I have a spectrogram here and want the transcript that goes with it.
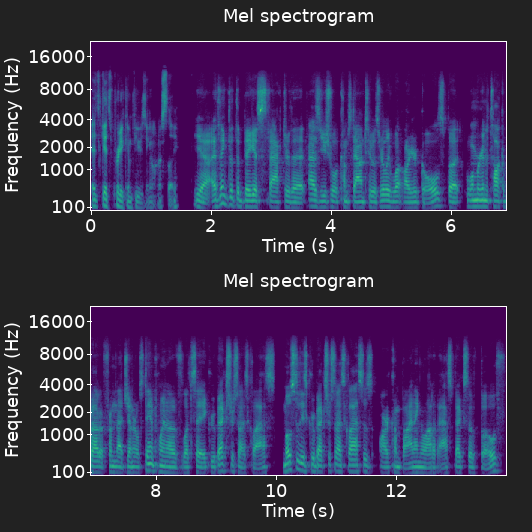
it gets pretty confusing, honestly. Yeah, I think that the biggest factor that, as usual, comes down to is really what are your goals. But when we're going to talk about it from that general standpoint of, let's say, a group exercise class, most of these group exercise classes are combining a lot of aspects of both.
